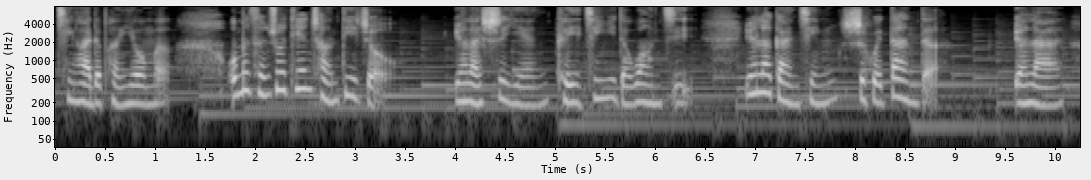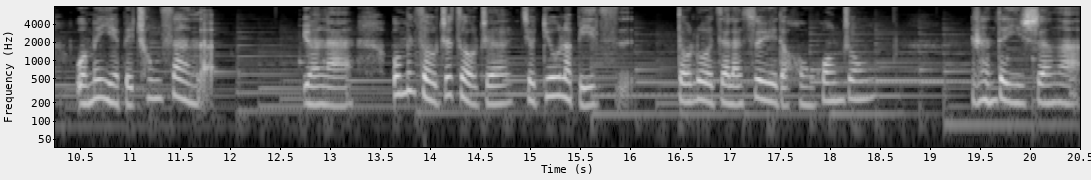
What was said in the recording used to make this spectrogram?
亲爱的朋友们，我们曾说天长地久，原来誓言可以轻易的忘记，原来感情是会淡的，原来我们也被冲散了，原来我们走着走着就丢了彼此，都落在了岁月的洪荒中。人的一生啊，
